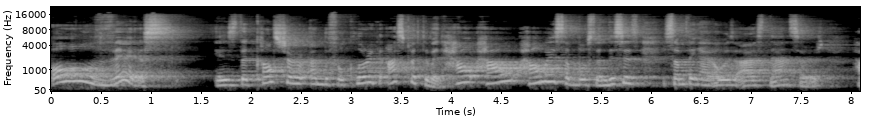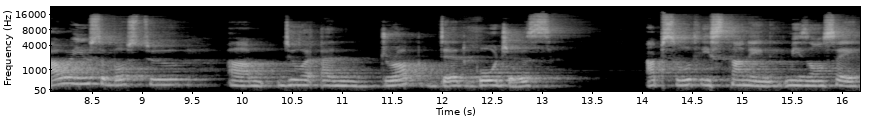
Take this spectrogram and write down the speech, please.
all this is the culture and the folkloric aspect of it. How how how am I supposed to? And this is something I always ask dancers. How are you supposed to um, do a, a drop dead gorgeous, absolutely stunning mise en scène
